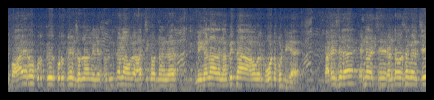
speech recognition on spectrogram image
இப்போ ஆயிரம் ரூபா கொடுக்கு கொடுக்குறேன்னு சொன்னாங்க இல்லையா? சொல்லி தானே அவங்க ஆட்சிக்கு வந்தாங்க. நீங்க எல்லாம் அதை நம்பித்தான் அவங்களுக்கு ஓட்டு போட்டீங்க. கடைசியில என்னாச்சு? ரெண்டு வருஷம் கழிச்சு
